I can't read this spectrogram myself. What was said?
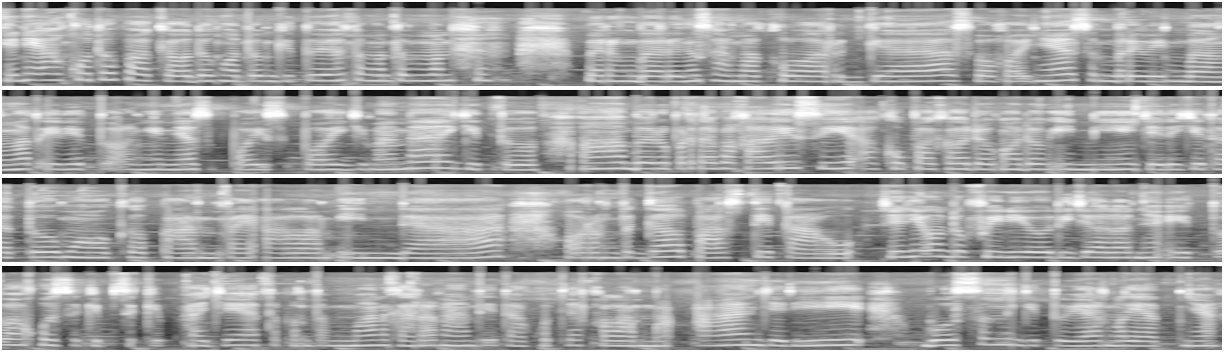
ini aku tuh pakai odong-odong gitu ya teman-teman. Bareng-bareng sama keluarga. Pokoknya sembriwing banget ini tuh anginnya sepoi-sepoi. Gimana gitu? Uh, baru pertama kali sih aku pakai odong-odong ini. Jadi kita tuh mau ke pantai alam indah. Orang Tegal pasti tahu. Jadi untuk video di jalannya itu aku skip-skip aja ya teman-teman. Karena nanti takutnya kelamaan. Jadi bosen gitu ya ngelihatnya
